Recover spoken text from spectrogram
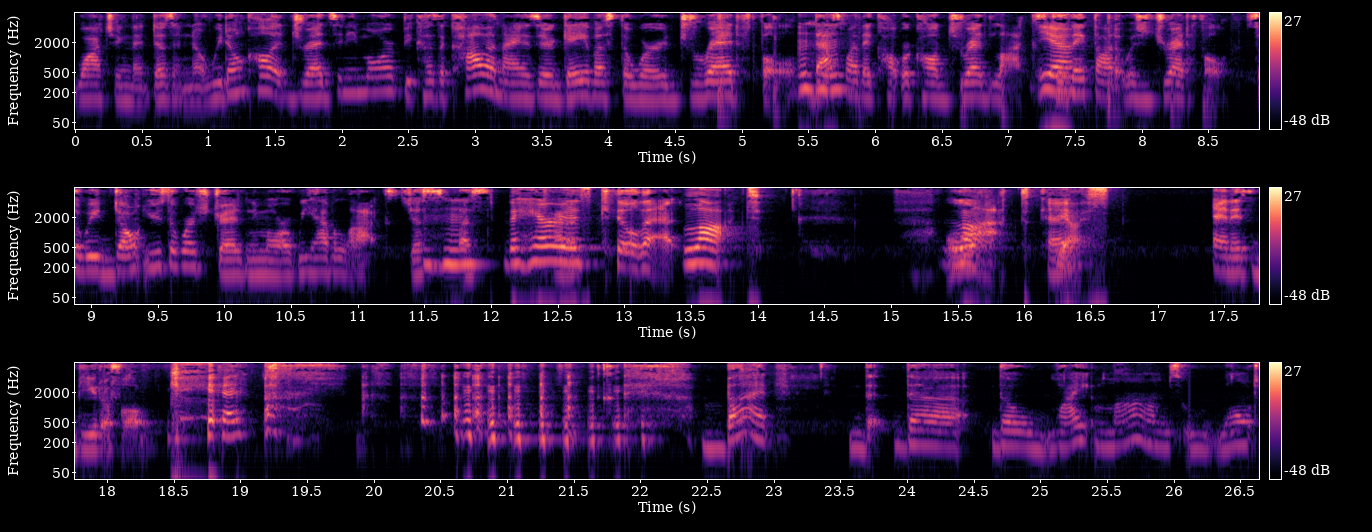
watching that doesn't know, we don't call it dreads anymore because the colonizer gave us the word dreadful. That's why they call we're called dreadlocks because Mm-hmm. Yeah. they thought it was dreadful. So we don't use the word dread anymore. We have locks. Just let's Mm-hmm. The hair is kill that locked. locked. Okay. Yes. and it's beautiful. Okay. but the, the the white moms won't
